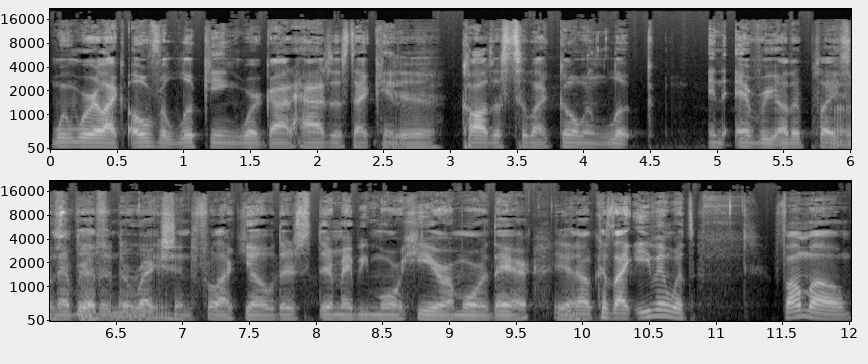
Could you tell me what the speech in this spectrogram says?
when we're like overlooking where God has us that can Yeah. cause us to like go and look in every other place in Most every other direction for like yo there's there may be more here or more there you know because like even with FOMO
